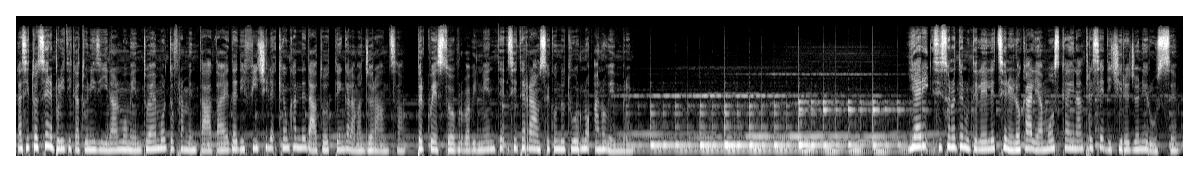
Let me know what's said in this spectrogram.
La situazione politica tunisina al momento è molto frammentata ed è difficile che un candidato ottenga la maggioranza. Per questo probabilmente si terrà un secondo turno a novembre. Ieri si sono tenute le elezioni locali a Mosca e in altre 16 regioni russe.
